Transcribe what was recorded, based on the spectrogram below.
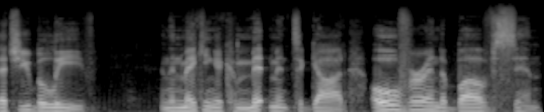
that you believe and then making a commitment to God over and above sin.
